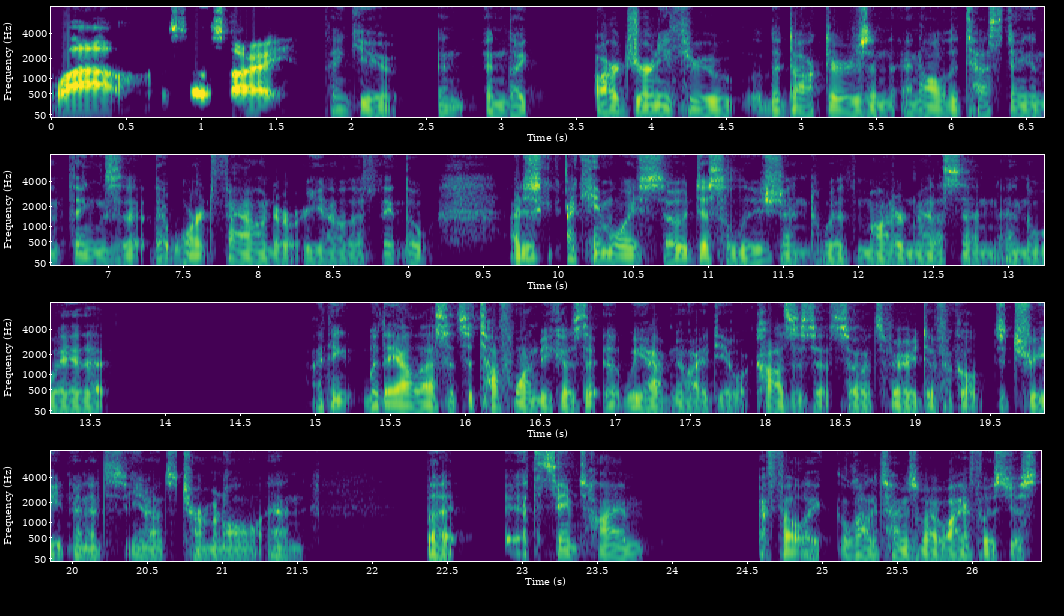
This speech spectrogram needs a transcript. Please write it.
Wow, I'm so sorry. Thank you. And and like our journey through the doctors and, and all the testing and the things that, that weren't found or you know the thing the I just I came away so disillusioned with modern medicine and the way that I think with ALS it's a tough one because we have no idea what causes it, so it's very difficult to treat and it's you know it's terminal. And but at the same time I felt like a lot of times my wife was just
